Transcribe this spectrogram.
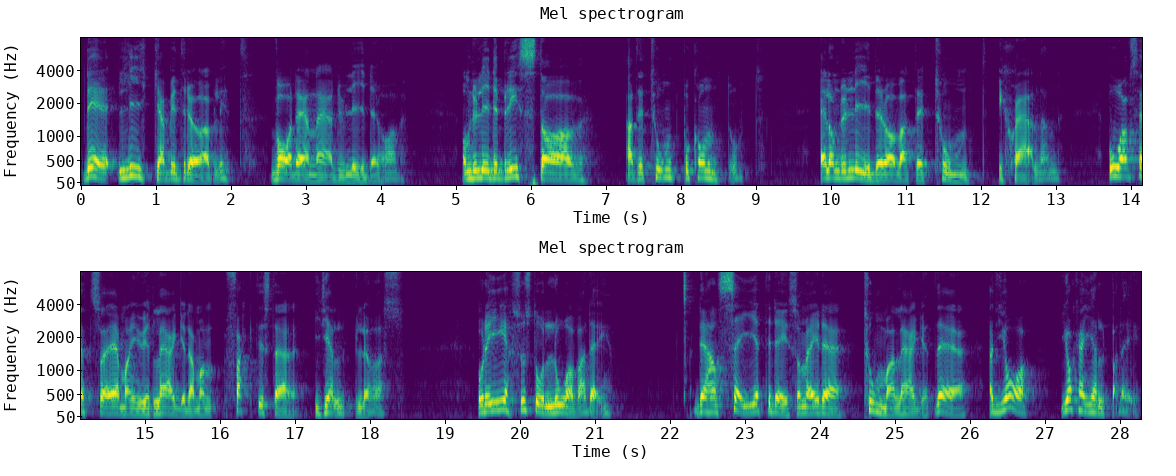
det är lika bedrövligt vad det än är du lider av. Om du lider brist av att det är tomt på kontot. Eller om du lider av att det är tomt i själen. Oavsett så är man ju i ett läge där man faktiskt är hjälplös. Och det Jesus då lovar dig, det han säger till dig som är i det tomma läget, det är Att jag, jag kan hjälpa dig.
